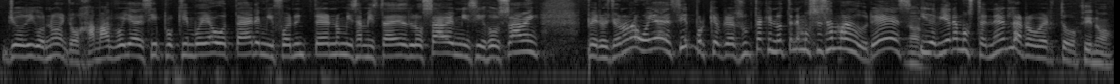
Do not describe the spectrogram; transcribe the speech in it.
yo digo, no, yo jamás voy a decir por quién voy a votar en mi fuero interno, mis amistades lo saben, mis hijos saben, pero yo no lo voy a decir porque resulta que no tenemos esa madurez No, y debiéramos tenerla, Roberto. Sí, no,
